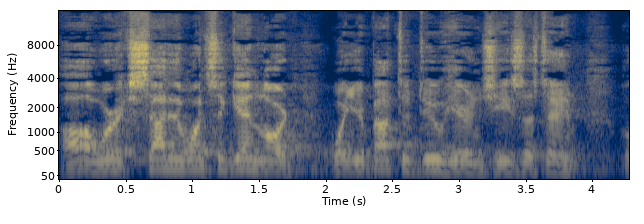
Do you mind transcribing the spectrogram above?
Oh, we're excited once again, Lord, what you're about to do here in Jesus' name. The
